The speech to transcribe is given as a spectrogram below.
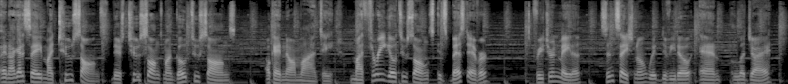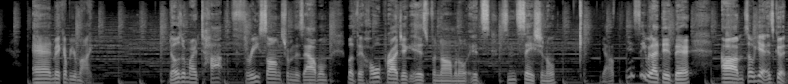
and i gotta say my two songs there's two songs my go-to songs okay no i'm lying to you my three go-to songs is best ever featuring Maida, sensational with Davido and Lojay and make up your mind those are my top three songs from this album, but the whole project is phenomenal. It's sensational. Y'all, you see what I did there? Um, so yeah, it's good.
